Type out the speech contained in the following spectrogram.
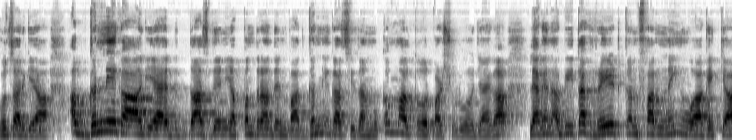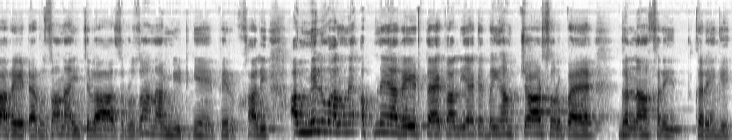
گزر گیا۔ اب گنے کا آ گیا ہے، دس دن یا پندرہ دن بعد گنے کا سیزن مکمل طور پر شروع ہو جائے گا۔ لیکن ابھی تک ریٹ کنفرم نہیں ہوا کہ کیا ریٹ ہے۔ روزانہ اجلاس، روزانہ میٹنگیں پھر خالی۔ اب مل والوں نے اپنے ریٹ طے کر لیا ہے کہ بھئی ہم چار سو روپے گنا خرید کریں گے۔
